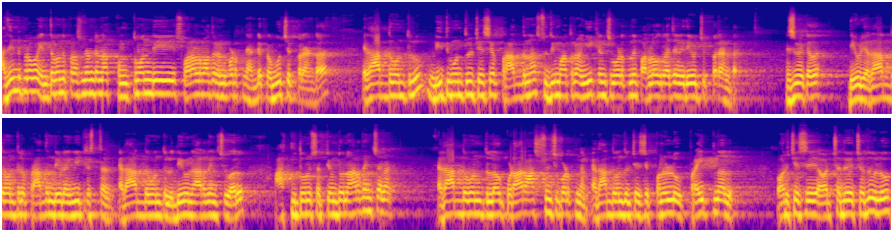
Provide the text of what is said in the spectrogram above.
అదేంటి ప్రభావ ఇంతమంది ప్రశ్నలు ఉంటే నాకు కొంతమంది స్వరాలు మాత్రం వినపడుతున్నాయి అంటే ప్రభు చెప్పారంట యథార్థవంతులు నీతివంతులు చేసే ప్రార్థన స్థుతి మాత్రం అంగీకరించబడుతుంది. పరలోక రాజాని దేవుడు చెప్పారంట. నిజమే కదా? దేవుడు యథార్థవంతులు ప్రార్థన దేవుడు అంగీకరిస్తాడు. యథార్థవంతులు దేవుని ఆరాధించేవారు ఆత్మతోనూ సత్యంతోనూ ఆరాధించాలంట. యథార్థవంతులో కూడా ఆశ్రయించబడుతున్నాం యథార్థవంతులు చేసే పనులు ప్రయత్నాలు వారు చేసే వారు చదివే చదువులు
